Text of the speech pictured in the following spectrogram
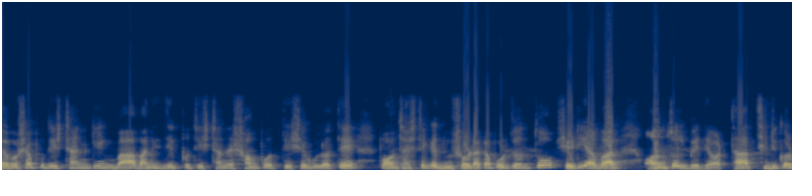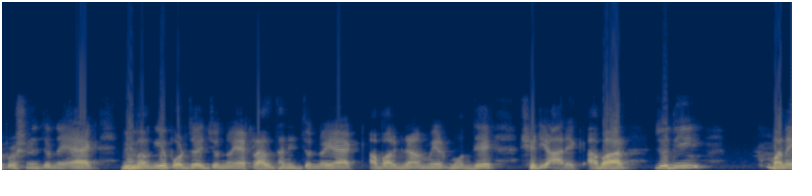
ব্যবসা প্রতিষ্ঠান কিংবা বাণিজ্যিক প্রতিষ্ঠানের সম্পত্তি সেগুলোতে পঞ্চাশ থেকে দুশো টাকা পর্যন্ত, সেটি আবার অঞ্চল বেঁধে অর্থাৎ সিটি কর্পোরেশনের জন্য এক, বিভাগীয় পর্যায়ের জন্য এক, রাজধানীর জন্য এক, আবার গ্রামের মধ্যে সেটি আরেক। আবার যদি মানে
